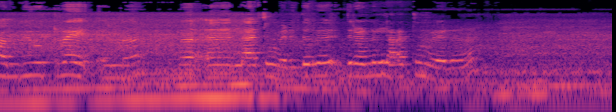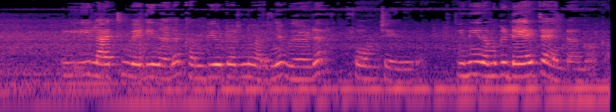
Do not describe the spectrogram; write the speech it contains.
കമ്പ്യൂട്ടറെ എന്ന ലാറ്റിൻ വേർഡ് ഇത് ഇത് രണ്ടും ലാറ്റിൻ വേർഡാണ് ഈ ലാറ്റിൻ വേർഡിൽ നിന്നാണ് കമ്പ്യൂട്ടർ എന്ന് പറഞ്ഞ വേർഡ് ഫോം ചെയ്തത്. ഇനി നമുക്ക് ഡേറ്റ എന്താന്ന് നോക്കാം.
